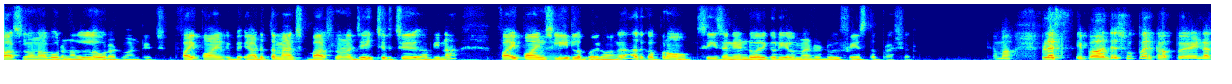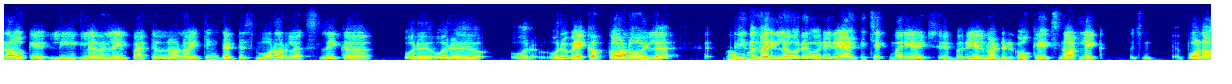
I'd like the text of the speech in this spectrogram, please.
பார்சலோனாக்கு ஒரு நல்ல ஒரு அட்வான்டேஜ் ஃபைவ் பாயிண்ட் அடுத்த மேட்ச் பார்சலோனா ஜெயிச்சிருச்சு அப்படின்னா ஃபைவ் பாயிண்ட்ஸ். லீட்ல போயிடுவாங்க அதுக்கப்புறம் சீசன் எண்ட் வரைக்கும் Real Madrid will face the pressure plus இப்போ அந்த சூப்பர் கப் என்னதான் ஓகே லீக் லெவல்ல இம்பாக்ட் இல்லனாலும் I think that is more or less like ஒரு ஒரு ஒரு ஒரு வேக்கப் காலோ இல்ல இது மாதிரி இல்ல ஒரு ஒரு ரியாலிட்டி செக் மாதிரி ஆயிடுச்சு Real Madrid okay it's not like போன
